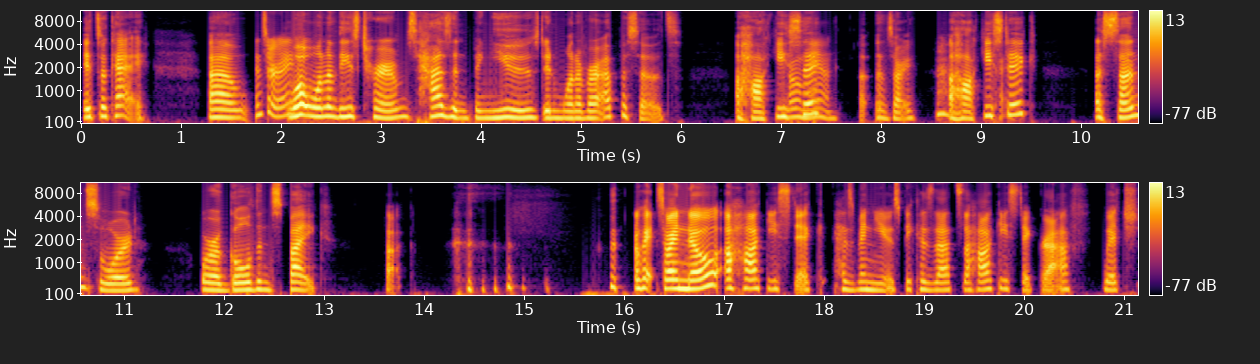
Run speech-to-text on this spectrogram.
it's okay. Um, that's all right. what one of these terms hasn't been used in one of our episodes? A hockey oh stick? uh, I'm sorry, a hockey Okay. stick, a sun sword, or a golden spike? Fuck. Okay, so I know a hockey stick has been used because that's the hockey stick graph, which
